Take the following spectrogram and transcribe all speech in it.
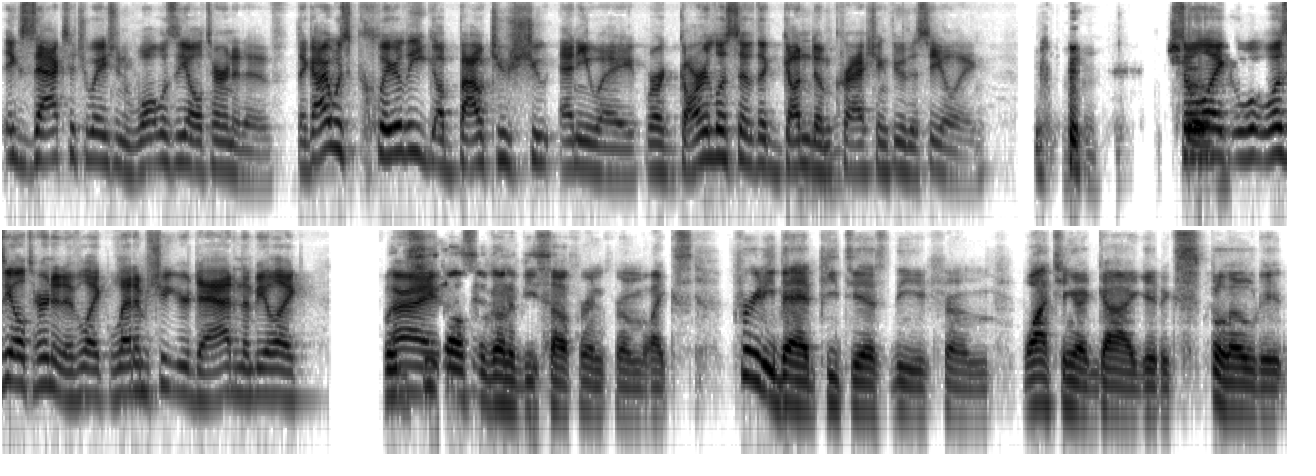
exact situation, what was the alternative? The guy was clearly about to shoot anyway, regardless of the Gundam crashing through the ceiling. So, like, what was the alternative? Like, let him shoot your dad, and then be like, But All she's right. also going to be suffering from like pretty bad PTSD from watching a guy get exploded.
